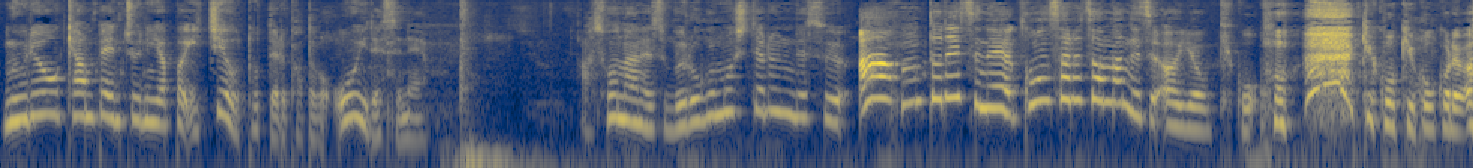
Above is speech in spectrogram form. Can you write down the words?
無料キャンペーン中にやっぱ1位を取ってる方が多いですね。あ、そうなんです。ブログもしてるんです。あ、本当ですね。コンサルさんなんです。あ、いや、聞こう。聞こう、聞こう、これは。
